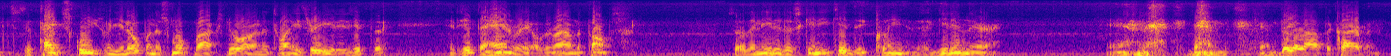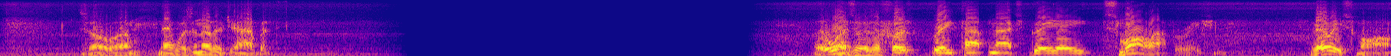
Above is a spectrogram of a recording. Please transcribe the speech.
it's a tight squeeze. When you'd open the smoke box door on the 23, it'd hit the, it hit the handrails around the pumps. So they needed a skinny kid to clean, uh, get in there and, and, and bail out the carbon. So um, that was another job. But it was. It was a first-rate, top-notch, grade A, small operation. Very small.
